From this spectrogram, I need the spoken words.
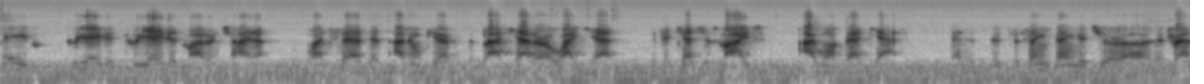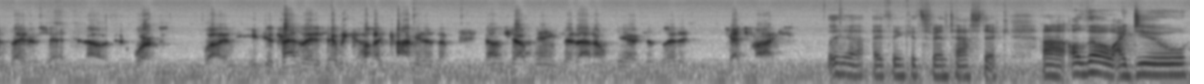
made, created, created modern China. Once said that I don't care if it's a black cat or a white cat. If it catches mice, I want that cat. And it's, it's the same thing that your uh, translator said. You know, if it works, well, your translator said we call it communism. Deng Xiaoping said, I don't care, just let it catch mice. Yeah, I think it's fantastic. Uh, although I do,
